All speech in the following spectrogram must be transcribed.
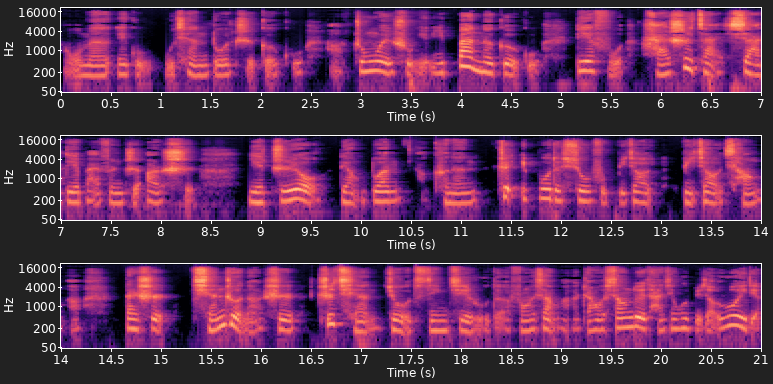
我们 A 股五千多只个股啊，中位数有一半的个股跌幅还是在下跌百分之二十。也只有两端，可能这一波的修复比较比较强啊，但是前者呢是之前就有资金介入的方向啊，然后相对弹性会比较弱一点，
